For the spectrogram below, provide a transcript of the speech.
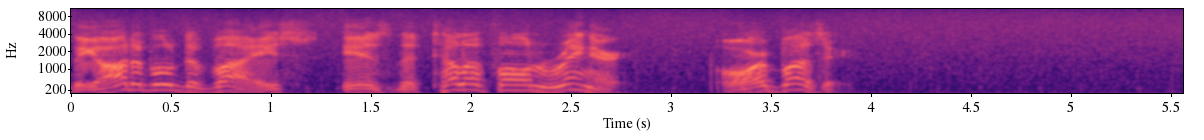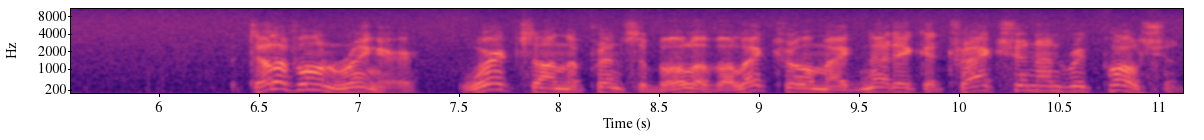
The audible device is the telephone ringer or buzzer. The telephone ringer works on the principle of electromagnetic attraction and repulsion.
